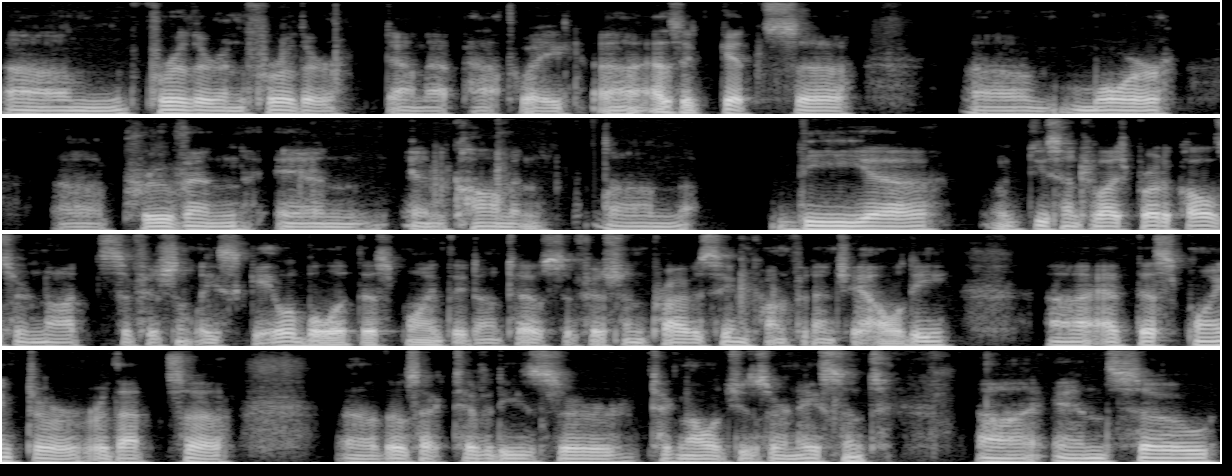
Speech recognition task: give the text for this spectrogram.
um, further and further down that pathway uh, as it gets uh, um, more uh, proven and and common. Um, the uh, decentralized protocols are not sufficiently scalable at this point. They don't have sufficient privacy and confidentiality uh, at this point, or, or that uh, uh, those activities or technologies are nascent. Uh, and so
